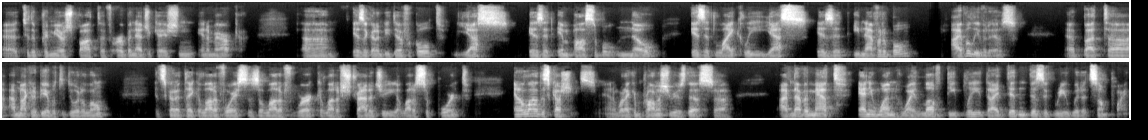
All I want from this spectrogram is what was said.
uh, to the premier spot of urban education in America. Um, is it going to be difficult? Yes. Is it impossible? No. Is it likely? Yes. Is it inevitable? I believe it is. Uh, but uh, I'm not going to be able to do it alone. It's going to take a lot of voices, a lot of work, a lot of strategy, a lot of support, and a lot of discussions. And what I can promise you is this uh, I've never met anyone who I love deeply that I didn't disagree with at some point.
